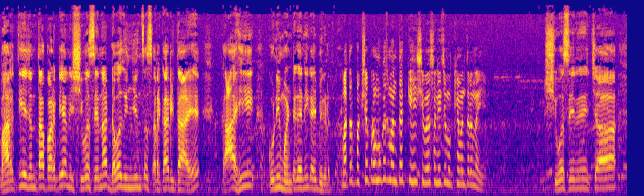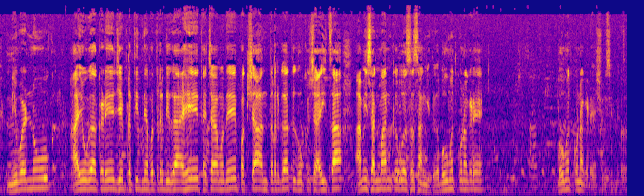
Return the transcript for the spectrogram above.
भारतीय जनता पार्टी आणि शिवसेना डबल इंजिनचं सरकार इथं आहे. काही कोणी म्हणतं नाही काही बिघडत नाही. मात्र पक्षप्रमुखच म्हणतात की हे शिवसेनेचे मुख्यमंत्री नाहीये. शिवसेनेच्या निवडणूक आयोगाकडे जे प्रतिज्ञापत्र दिलं आहे त्याच्यामध्ये पक्षांतर्गत लोकशाहीचा आम्ही सन्मान करू असं सांगितलं. बहुमत कोणाकडे आहे? बहुमत कोणाकडे आहे शिवसेनेचं?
